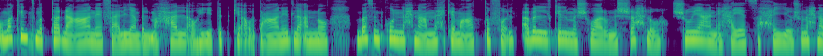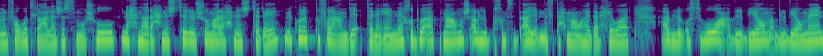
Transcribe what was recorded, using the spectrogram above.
وما كنت مضطرة أعاني فعليا بالمحل أو هي تبكي أو تعاند لأنه بس نكون نحن عم نحكي مع الطفل قبل كل مشوار ونشرح له شو يعني حياة صحية وشو نحن بنفوت له على جسمه وشو نحن رح نشتري وشو ما رح نشتري. بيكون الطفل عم بيقتنع يعني بناخد وقتنا مش قبل بخمس دقايق بنفتح معه هذا الحوار قبل بأسبوع قبل بيوم قبل بيومين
